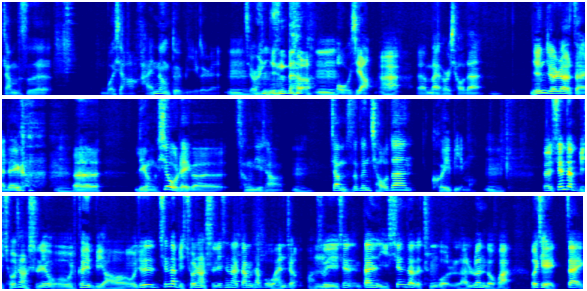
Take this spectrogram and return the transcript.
詹姆斯，我想还能对比一个人，嗯，就是您的嗯 偶像，哎，呃，迈克尔乔丹。您觉着在这个嗯呃领袖这个层级上，嗯詹姆斯跟乔丹可以比吗？嗯。对，现在比球场实力，我我可以比啊。我觉得现在比球场实力，现在詹姆斯还不完整啊，嗯所以现但是以现在的成果来论的话，而且在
